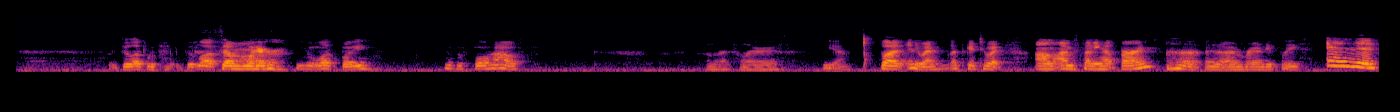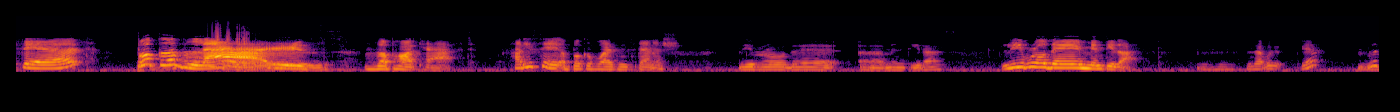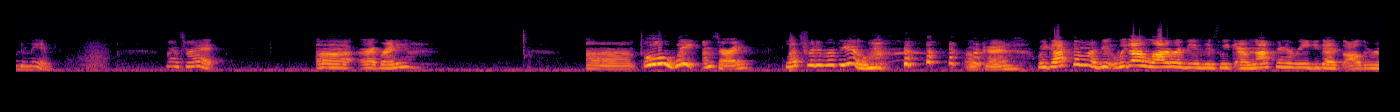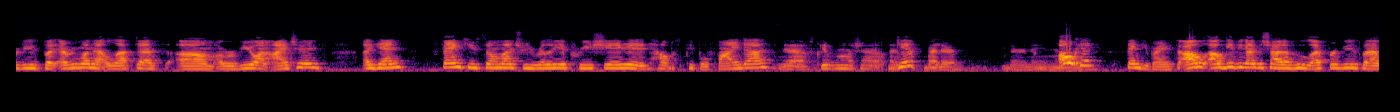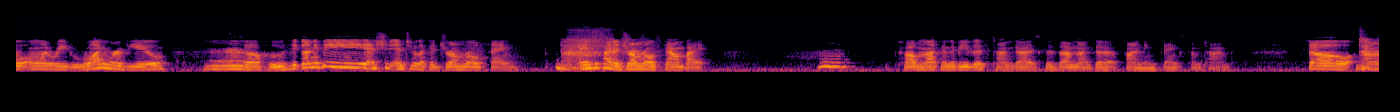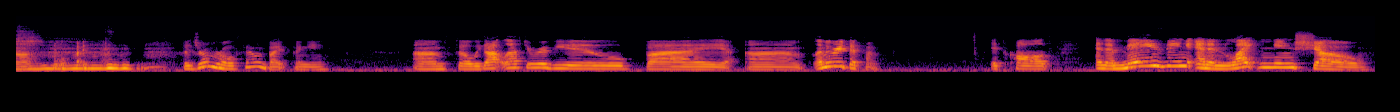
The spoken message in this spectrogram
Like, good luck with good luck. somewhere. Good luck, buddy. It was a full house. Oh, that's hilarious. Yeah. But anyway, let's get to it. Um, I'm Sunny Hepburn. and I'm Brandy Fleeks. And this is Book of Lies, the podcast. How do you say a book of lies in Spanish? Libro de uh, mentiras. Libro de mentiras. Is that what? Yeah. Look at me. That's right. Uh, all right, Brandy. Um. Oh, wait. I'm sorry. Let's read a review. Okay. We got some review. We got a lot of reviews this week, and I'm not going to read you guys all the reviews, but everyone that left us um, a review on iTunes, again, thank you so much. We really appreciate it. It helps people find us. Yeah, give them a shout out. Give- by their their name. Okay, thank you, Brian. So I'll I'll give you guys a shout out who left reviews, but I will only read one review. Mm. So who's it going to be? I should enter like a drum roll thing. I need to find a drum roll soundbite. It's probably not going to be this time, guys, because I'm not good at finding things sometimes. So, um, the drum roll soundbite thingy. Um, so we got left a review by, um, let me read this one. It's called An Amazing and Enlightening Show.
